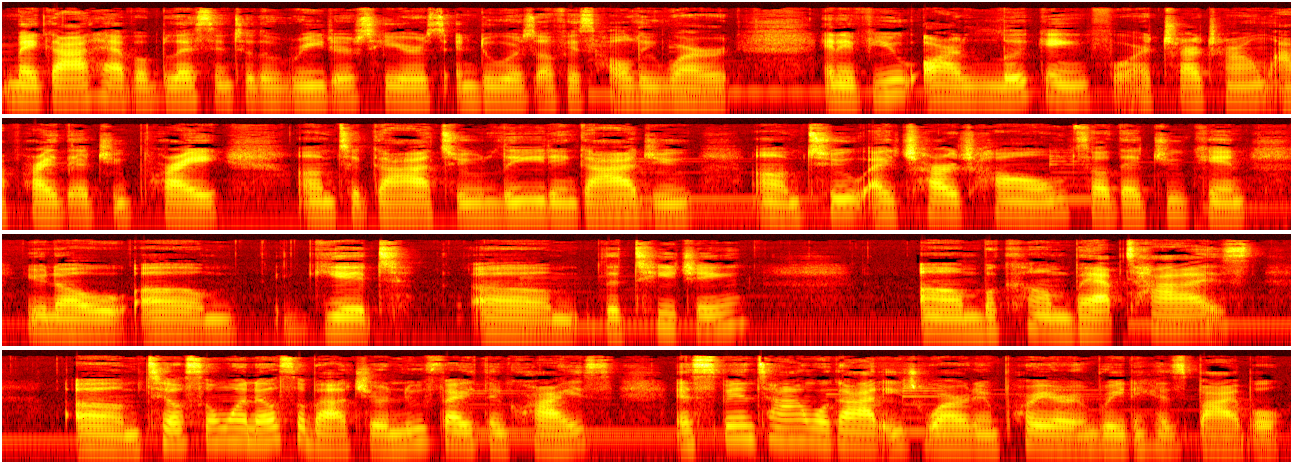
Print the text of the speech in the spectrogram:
May God have a blessing to the readers, hearers, and doers of His holy word. And if you are looking for a church home, I pray that you pray um, to God to lead and guide you um, to a church home so that you can, you know, um, get um, the teaching, um, become baptized, um, tell someone else about your new faith in Christ, and spend time with God each word in prayer and reading His Bible,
